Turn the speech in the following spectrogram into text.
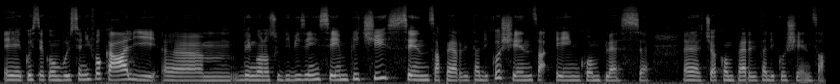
E queste convulsioni focali ehm, vengono suddivise in semplici, senza perdita di coscienza, e in complesse, eh, cioè con perdita di coscienza.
